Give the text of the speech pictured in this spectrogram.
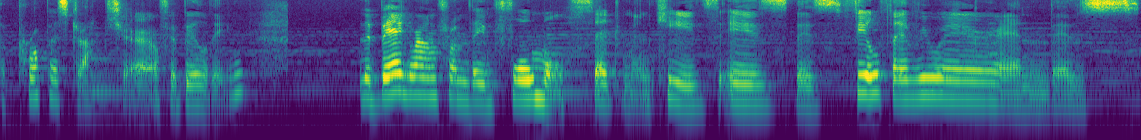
a proper structure of a building. The background from the informal segment kids is there's filth everywhere and there's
